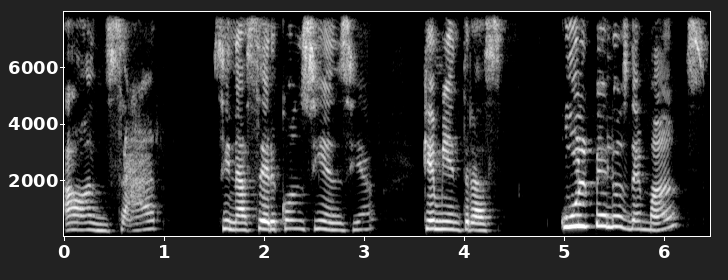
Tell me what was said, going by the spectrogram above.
avanzar sin hacer conciencia que mientras culpe a los demás,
